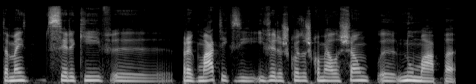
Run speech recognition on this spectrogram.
também ser aqui uh, pragmáticos e, e, ver as coisas como elas são uh, no mapa.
